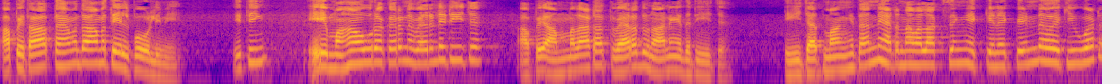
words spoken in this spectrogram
අපේ තාත්තා හැමදාම තෙල් පොලිමේ. ඉතින් ඒ මහ උර කරන වැරදි ටීචර්. අපේ අම්මලාටත් වැරදුනා නේද ටීචර්? ටීචර්ත් මං හිතන්නේ 69 ලක්ෂෙන් එක්කෙනෙක් වෙන්න ඔය කිව්වට.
